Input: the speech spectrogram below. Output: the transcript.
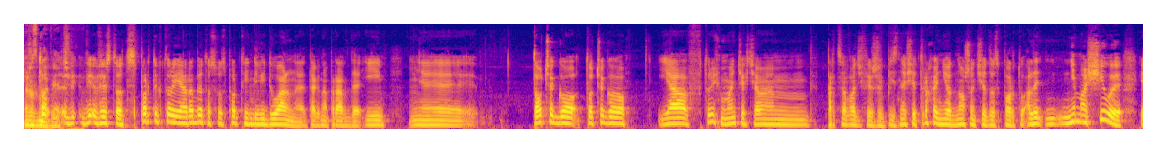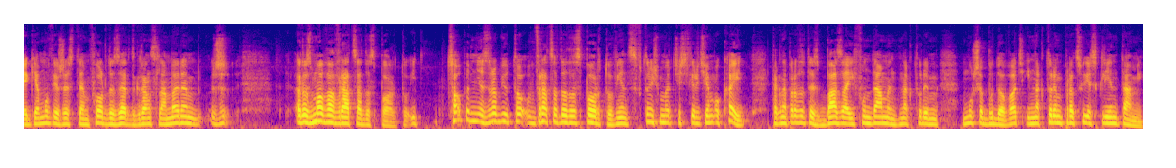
rozmawiać. To, wiesz co, sporty, które ja robię, to są sporty indywidualne tak naprawdę i e, to, czego, to, czego ja w którymś momencie chciałem pracować wiesz, w biznesie, trochę nie odnosząc się do sportu, ale nie ma siły, jak ja mówię, że jestem for desert Grand Slamerem, że rozmowa wraca do sportu. I co bym nie zrobił, to wraca to do sportu, więc w którymś momencie stwierdziłem, ok, tak naprawdę to jest baza i fundament, na którym muszę budować i na którym pracuję z klientami.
